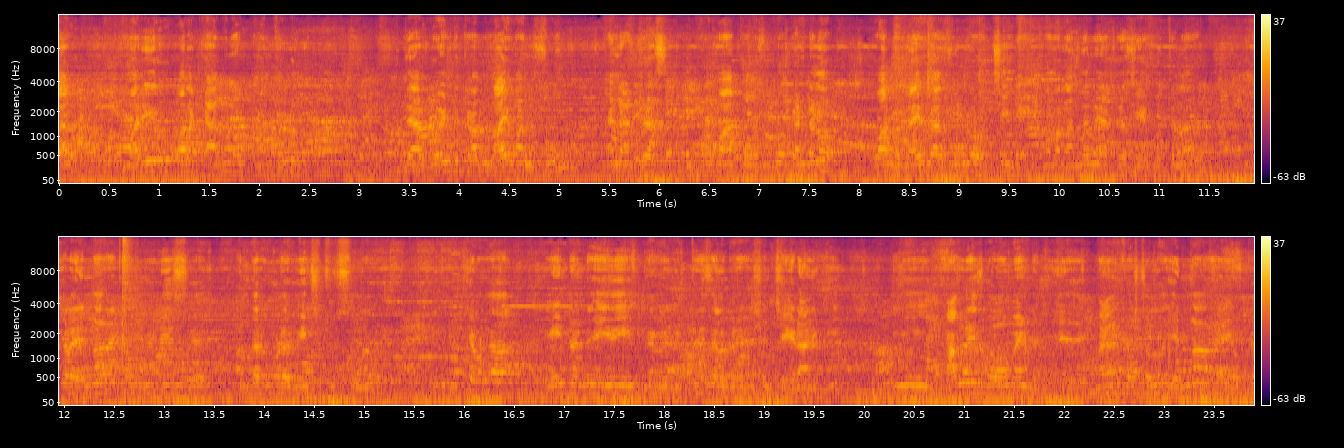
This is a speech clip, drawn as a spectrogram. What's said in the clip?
గారు మరియు వాళ్ళ క్యాబినెట్ మంత్రులు they are going to come live on Zoom and address. ఇప్పుడు మాకు ఇంకో గంటలో వాళ్ళు లైవ్గా జూమ్లో వచ్చి మమ్మల్ని అందరినీ అడ్రస్ చేయబోతున్నారు. ఇక్కడ ఎన్ఆర్ఐ కమ్యూనిటీస్ అందరూ కూడా వేచి చూస్తున్నారు. ముఖ్యంగా ఏంటంటే ఇది మేము విక్టరీ సెలబ్రేషన్ చేయడానికి ఈ కాంగ్రెస్ గవర్నమెంట్ మేనిఫెస్టోలో ఎన్ఆర్ఐ యొక్క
